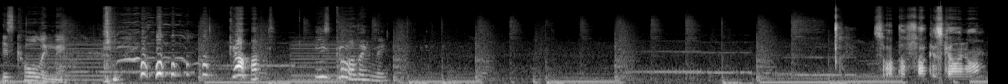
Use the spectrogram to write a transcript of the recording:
He's calling me. God, he's calling me. So what the fuck is going on?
